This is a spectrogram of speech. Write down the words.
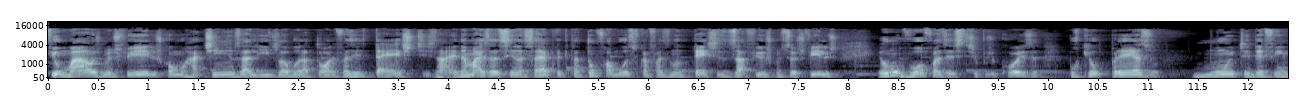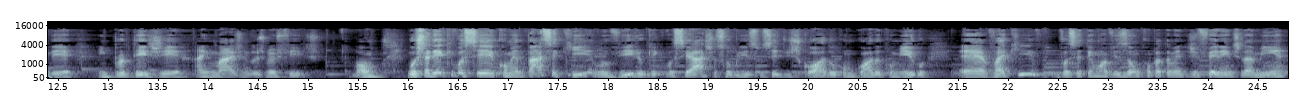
filmar os meus filhos como ratinhos ali de laboratório, fazer testes, né? ainda mais assim nessa época que está tão famoso ficar fazendo testes e desafios com seus filhos, eu não vou fazer esse tipo de coisa, porque eu prezo muito em defender, em proteger a imagem dos meus filhos bom? Gostaria que você comentasse aqui no vídeo o que, que você acha sobre isso, se discorda ou concorda comigo. É, vai que você tem uma visão completamente diferente da minha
